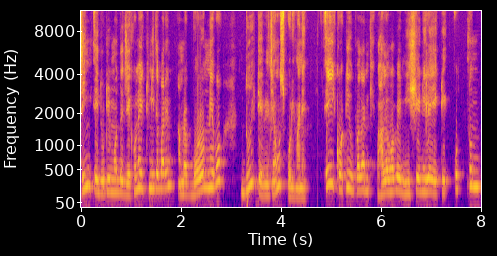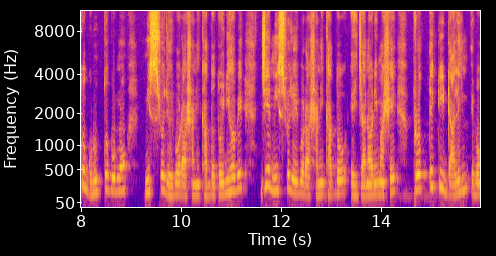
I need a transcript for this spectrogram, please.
জিঙ্ক, এই দুটির মধ্যে যে কোনো একটি নিতে পারেন। আমরা বোরন নেব দুই টেবিল চামচ পরিমাণে। এই কটি উপাদানকে ভালোভাবে মিশিয়ে নিলে একটি অত্যন্ত গুরুত্বপূর্ণ মিশ্র জৈব রাসায়নিক খাদ্য তৈরি হবে। যে মিশ্র জৈব রাসায়নিক খাদ্য এই জানুয়ারি মাসে প্রত্যেকটি ডালিম এবং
